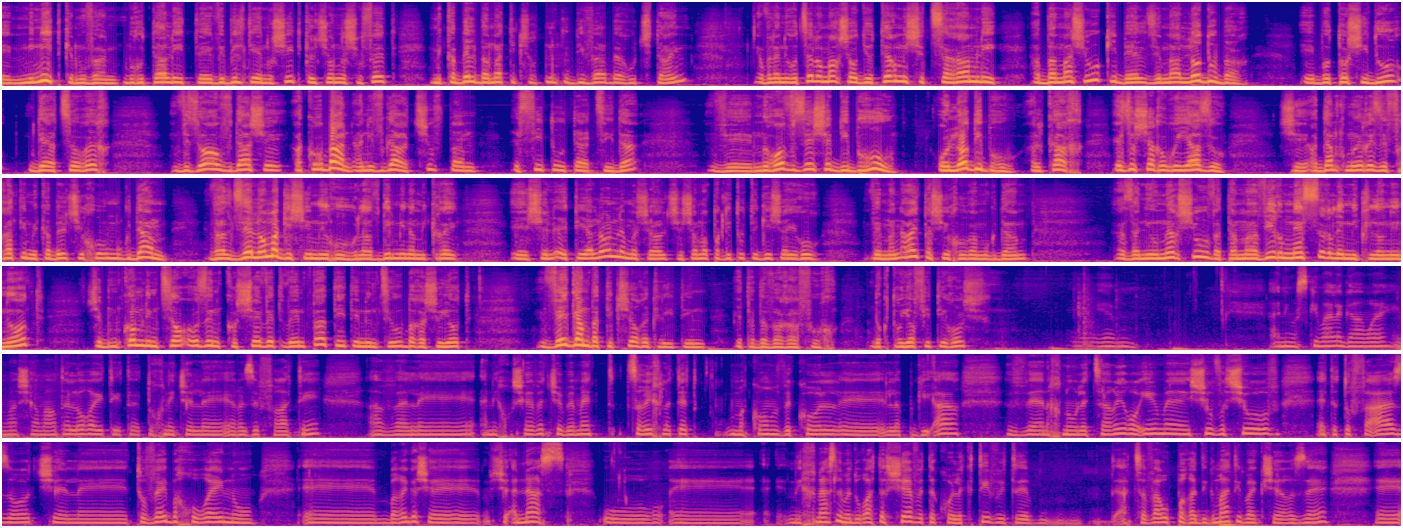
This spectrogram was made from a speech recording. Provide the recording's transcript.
מינית כמובן, ברוטלית ובלתי אנושית, כלשון השופט, מקבל במה תקשורתית נדיבה בערוץ 2. אבל אני רוצה לומר שעוד יותר משצרם לי הבמה שהוא קיבל, זה מה לא דובר באותו שידור, די הצורך, וזו העובדה שהקורבן, הנפגעת, שוב פעם הסיטו אותה הצידה, ומרוב זה שדיברו, או לא דיברו, על כך איזו שערורייה זו, שאדם כמו ארז אפרתי מקבל שחרור מוקדם, ועל זה לא מגישים ערעור, להבדיל מן המקרה אה, של אתי אלון למשל, ששם הפרקליטות הגישה ערעור ומנעה את השחרור המוקדם, אז אני אומר שוב, אתה מעביר מסר למתלוננות, שבמקום למצוא אוזן קושבת ואמפתית, הם ימצאו ברשויות וגם בתקשורת לעיתים את הדבר ההפוך. דוקטור יופי תירוש? אני מסכימה לגמרי עם מה שאמרת. לא ראיתי את התוכנית של אה, ארז אפרתי, אבל uh, אני חושבת שבאמת צריך לתת מקום וקול uh, לפגיעה, ואנחנו לצערי רואים שוב ושוב את התופעה הזאת של טובי בחורינו. Uh, ברגע ש, שאנס הוא uh, נכנס למדורת השבט הקולקטיבית, uh, הצבא הוא פרדיגמטי בהקשר הזה,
